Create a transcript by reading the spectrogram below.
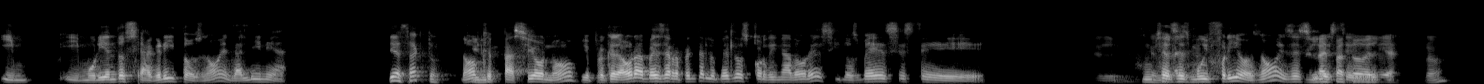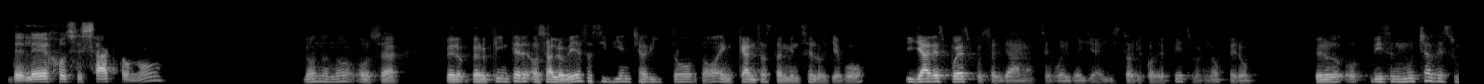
y, y, muriéndose a gritos, ¿no? En la línea. Sí, exacto. ¿No? Qué pasión, ¿no? Porque ahora ves de repente ves los coordinadores y los ves, este, muchas veces muy fríos, ¿no? Es decir, el este, todo el día, ¿no? De lejos, exacto, ¿no? No, no, no, o sea, pero, pero qué interés, o sea, lo veías así bien chavito, ¿no? En Kansas también se lo llevó, y ya después, pues él ya se vuelve ya el histórico de Pittsburgh, ¿no? Pero, pero dicen, mucha de su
